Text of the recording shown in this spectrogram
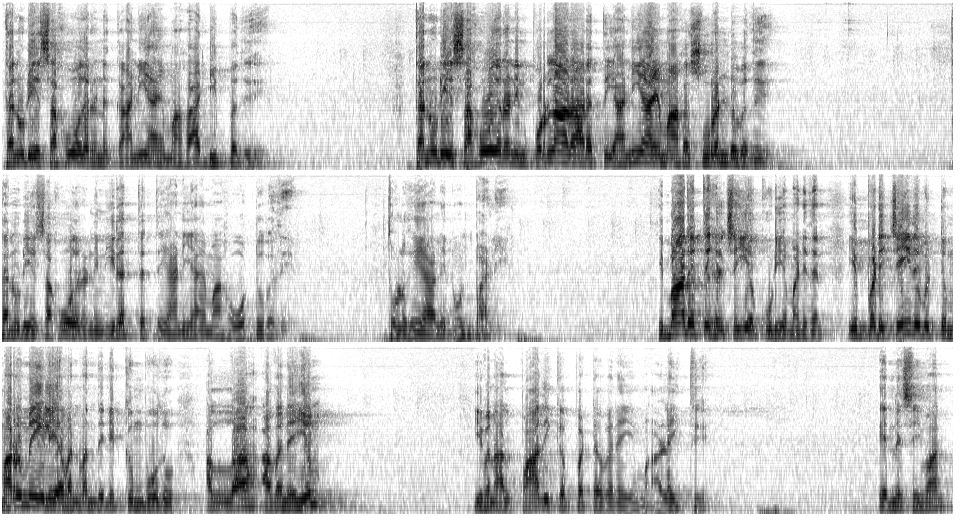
தன்னுடைய சகோதரனுக்கு அநியாயமாக அடிப்பது தன்னுடைய சகோதரனின் பொருளாதாரத்தை அநியாயமாக சுரண்டுவது தன்னுடைய சகோதரனின் இரத்தத்தை அநியாயமாக ஓட்டுவது. தொழுகையாளி நோன்பாளி. இபாதத்துகள் செய்யக்கூடிய மனிதன். இப்படி செய்துவிட்டு மறுமையிலே அவன் வந்து நிற்கும் போது அல்லாஹ் அவனையும் இவனால் பாதிக்கப்பட்டவனையும் அழைத்து என்ன செய்வான்?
